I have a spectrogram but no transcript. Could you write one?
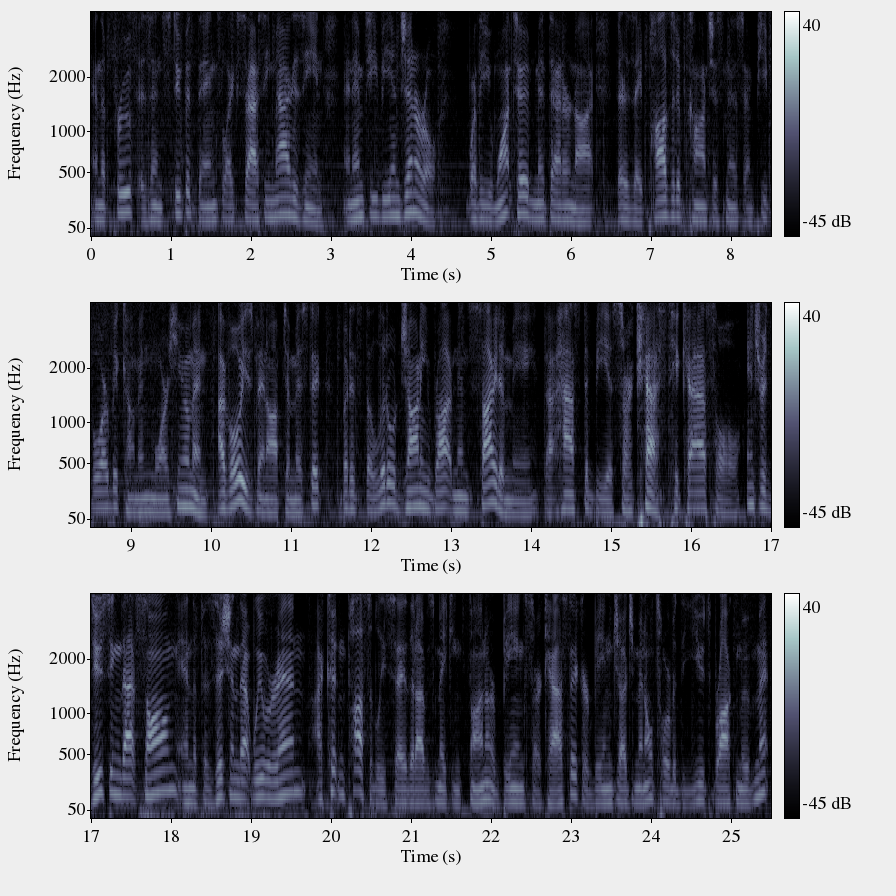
and the proof is in stupid things like Sassy Magazine and MTV in general. Whether you want to admit that or not, there's a positive consciousness and people are becoming more human. I've always been optimistic, but it's the little Johnny Rotten inside of me that has to be a sarcastic asshole. Introducing that song and the position that we were in, I couldn't possibly say that I was making fun or being sarcastic or being judgmental toward the youth rock movement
